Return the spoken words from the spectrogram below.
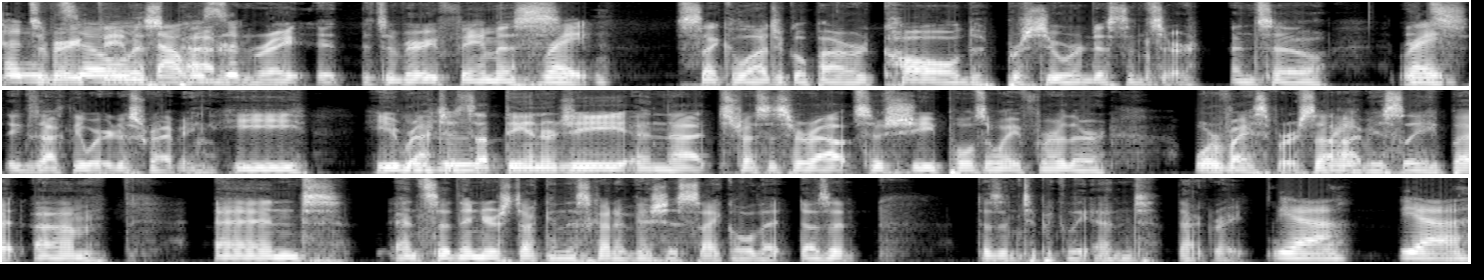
and it's a very so famous pattern, a, right? It, it's a very famous right. Psychological power called pursuer distancer. And so it's right. exactly what you're describing. He he ratchets mm-hmm. up the energy and that stresses her out so she pulls away further or vice versa right. obviously but um and and so then you're stuck in this kind of vicious cycle that doesn't doesn't typically end that great. Yeah. Yeah.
